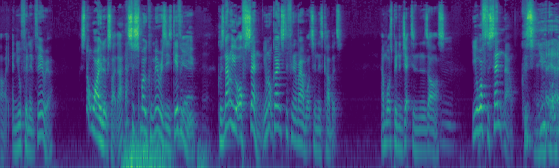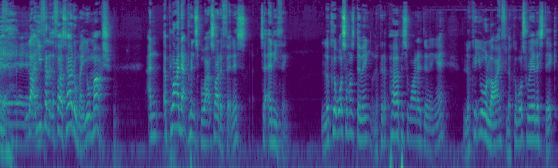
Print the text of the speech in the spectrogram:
Like, and you'll feel inferior. It's not why he looks like that. That's the smoke and mirrors he's given Yeah. you. Because now you're off scent. You're not going sniffing around what's in his cupboards and what's been injected in his ass. Mm. You're off the scent now. Because you, yeah, yeah, yeah, like, you fell at the first hurdle, mate. You're mush. And apply that principle outside of fitness to anything. Look at what someone's doing. Look at the purpose of why they're doing it. Look at your life. Look at what's realistic.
